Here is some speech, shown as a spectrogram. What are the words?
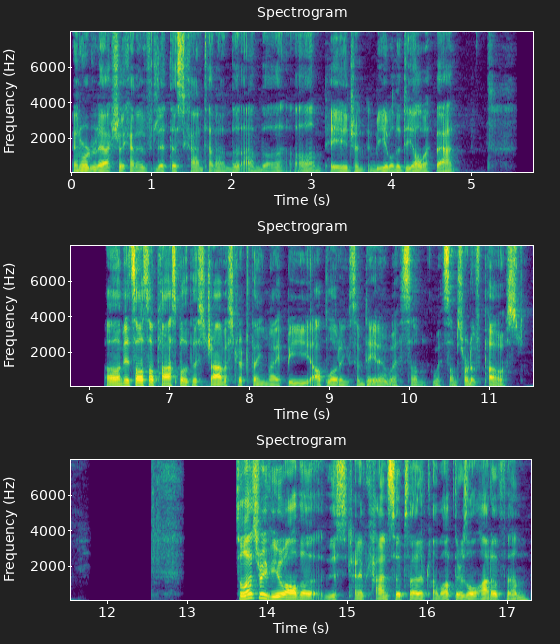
in order to actually kind of get this content on the on the um, page and, and, be able to deal with that. Um, it's also possible that this JavaScript thing might be uploading some data with some with some sort of post. So let's review all the this kind of concepts that have come up. There's a lot of them.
